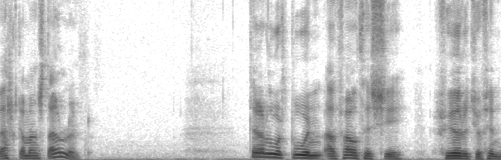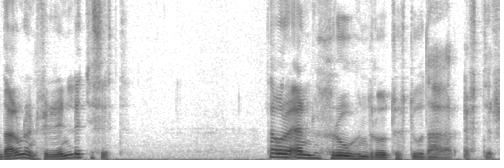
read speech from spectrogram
verkamanns daglun. Þegar þú ert búinn að fá þessi 45 daglun fyrir innleikið þitt, þá eru enn 320 dagar eftir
